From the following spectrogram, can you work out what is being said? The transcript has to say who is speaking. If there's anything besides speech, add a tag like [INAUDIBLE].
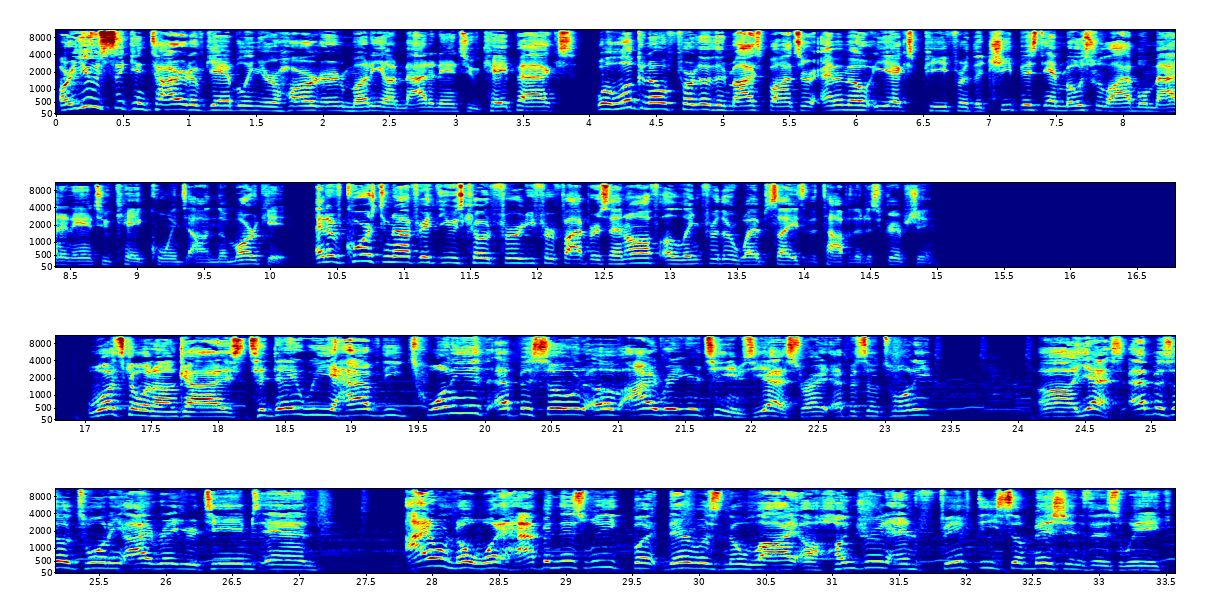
Speaker 1: Are you sick and tired of gambling your hard earned money on Madden and 2K packs? Well, look no further than my sponsor, MMOEXP, for the cheapest and most reliable Madden and 2K coins on the market. And of course, do not forget to use code FERDY for 5% off. A link for their website is at the top of the description. What's going on, guys? Today we have the 20th episode of I Rate Your Teams. Yes, right? Episode 20? Uh, yes, episode 20, I Rate Your Teams. And I don't know what happened this week, but there was no lie 150 submissions this week,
